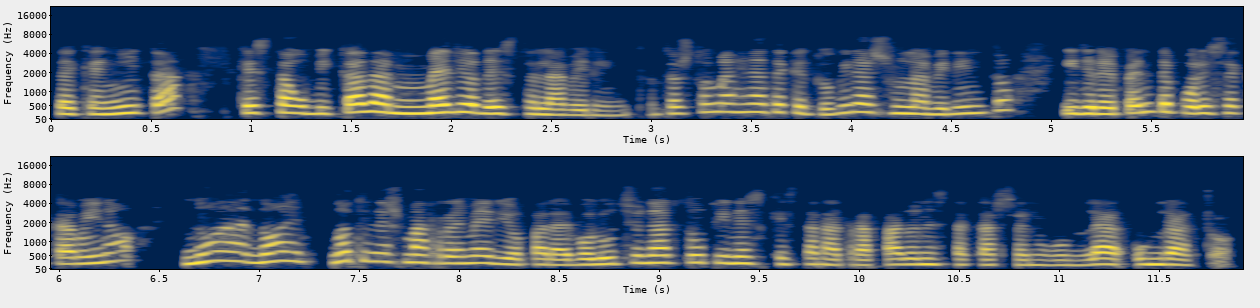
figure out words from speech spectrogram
pequeñita que está ubicada en medio de este laberinto. Entonces tú imagínate que tu vida es un laberinto y de repente por ese camino no, no, no tienes más remedio para evolucionar, tú tienes que estar atrapado en esta cárcel un, un rato.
